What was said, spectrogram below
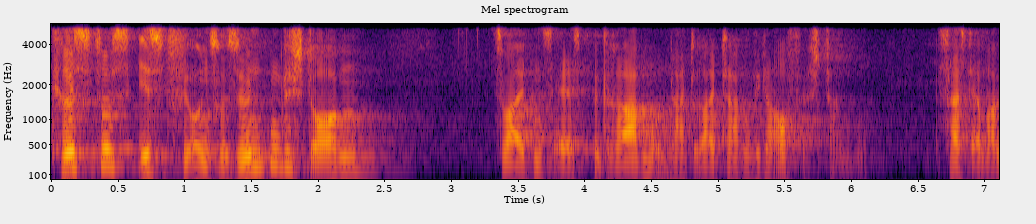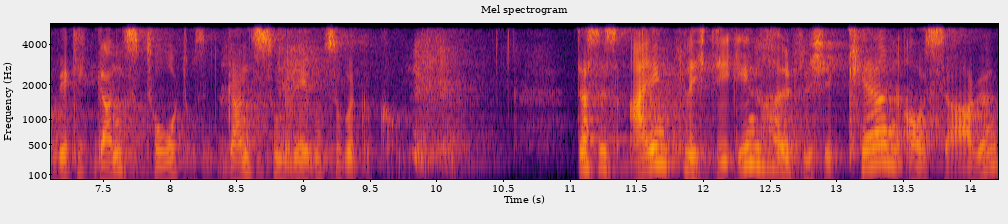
Christus ist für unsere Sünden gestorben. Zweitens, er ist begraben und nach drei Tagen wieder auferstanden. Das heißt, er war wirklich ganz tot und ist ganz zum Leben zurückgekommen. Das ist eigentlich die inhaltliche Kernaussage,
